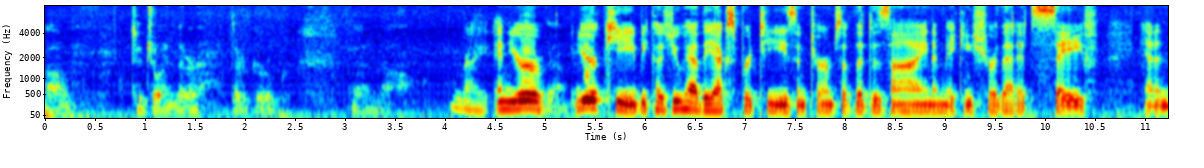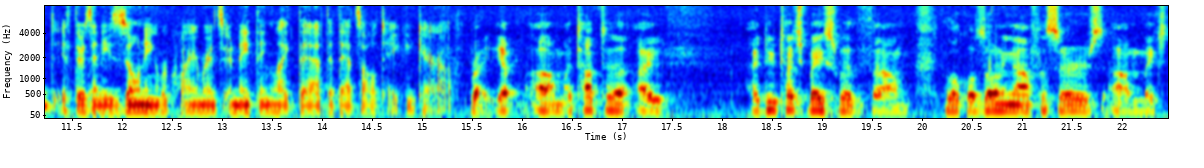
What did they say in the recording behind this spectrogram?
um, to join their their group, and uh, Right, and you're, Yeah. you're key because you have the expertise in terms of the design and making sure that it's safe, and if there's any zoning requirements or anything like that, that that's all taken care of. Right. Yep. Um, I talked to I. I do touch base with um, the local zoning officers. Um, makes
